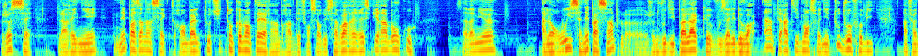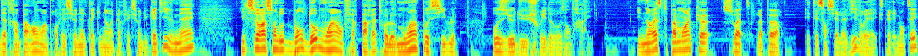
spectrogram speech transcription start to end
Je sais, L'araignée n'est pas un insecte. Remballe tout de suite ton commentaire, un brave défenseur du savoir, et respire un bon coup. Ça va mieux? Alors oui, ça n'est pas simple. Euh, je ne vous dis pas là que vous allez devoir impérativement soigner toutes vos phobies afin d'être un parent ou un professionnel taquinant la perfection éducative, mais il sera sans doute bon d'au moins en faire paraître le moins possible aux yeux du fruit de vos entrailles. Il n'en reste pas moins que, soit la peur est essentielle à vivre et à expérimenter,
